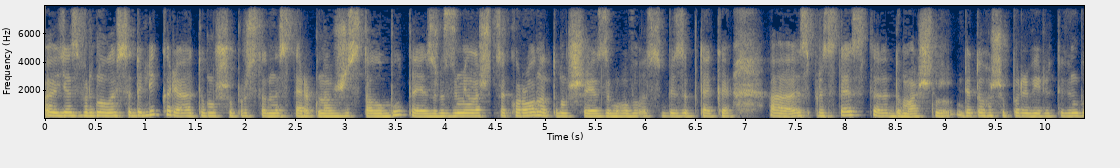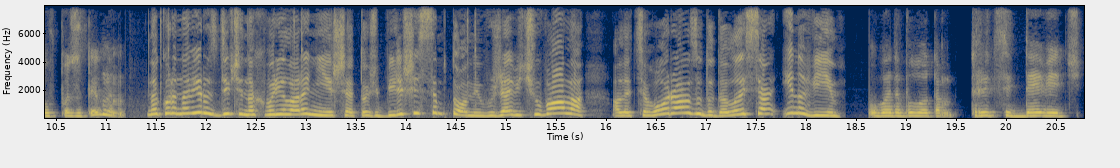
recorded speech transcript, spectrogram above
е, я звернулася до лікаря, тому що просто нестерпно вже стало бути. Я зрозуміла, що це корона, тому що я замовила собі з аптеки е, еспрес-тест домашній для того, щоб перевірити. Він був позитивним. На коронавірус дівчина хворіла раніше, тож більшість симптомів вже відчувала, але цього разу додалися і нові. У мене було там 39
